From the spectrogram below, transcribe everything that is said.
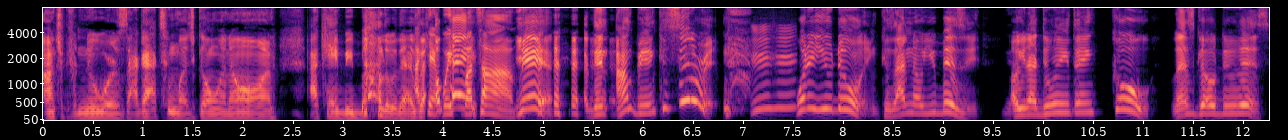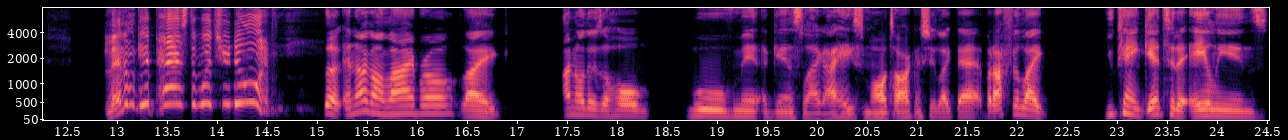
entrepreneurs. I got too much going on. I can't be bothered with that. It's I like, can't waste my time. Yeah. then I'm being considerate. hmm what are you doing? Because I know you're busy. Yeah. Oh, you're not doing anything? Cool. Let's go do this. Let them get past to what you're doing. Look, and I'm not gonna lie, bro. Like, I know there's a whole movement against like I hate small talk and shit like that, but I feel like you can't get to the aliens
